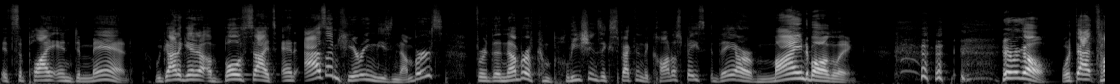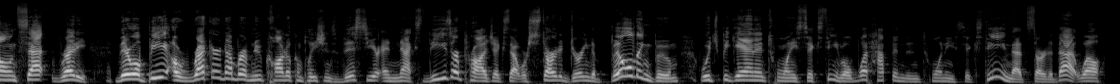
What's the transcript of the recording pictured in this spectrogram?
it's supply and demand. We got to get it on both sides. And as I'm hearing these numbers for the number of completions expected in the condo space, they are mind boggling. Here we go. With that tone set, ready. There will be a record number of new condo completions this year and next. These are projects that were started during the building boom, which began in 2016. Well, what happened in 2016 that started that? Well,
